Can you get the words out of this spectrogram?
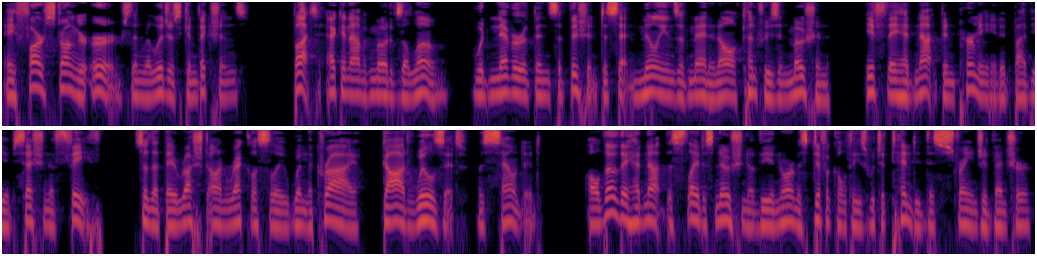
a far stronger urge than religious convictions, but economic motives alone would never have been sufficient to set millions of men in all countries in motion if they had not been permeated by the obsession of faith, so that they rushed on recklessly when the cry, God wills it, was sounded, although they had not the slightest notion of the enormous difficulties which attended this strange adventure.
